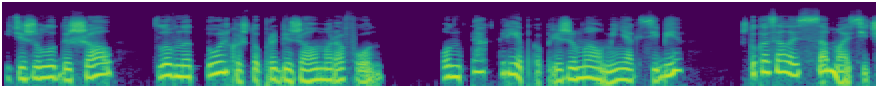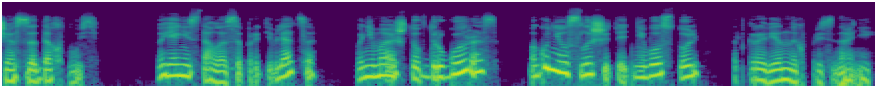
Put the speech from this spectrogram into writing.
и тяжело дышал, словно только что пробежал марафон. Он так крепко прижимал меня к себе, что, казалось, сама сейчас задохнусь. Но я не стала сопротивляться, понимая, что в другой раз могу не услышать от него столь откровенных признаний.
